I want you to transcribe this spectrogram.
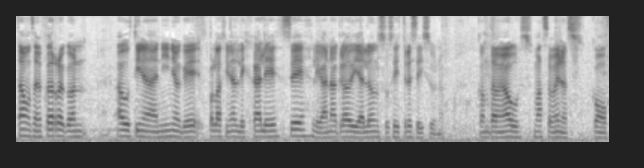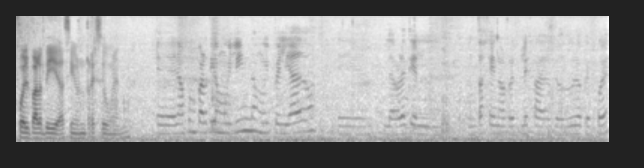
Estamos en Ferro con Agustina Daniño que por la final de Jale C le ganó a Claudia Alonso 6-3-6-1. Contame, Agus, más o menos cómo fue el partido, así un resumen. Eh, no, fue un partido muy lindo, muy peleado. Eh, la verdad que el puntaje no refleja lo duro que fue,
